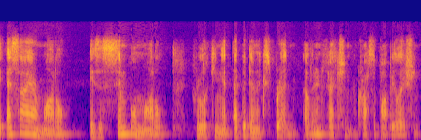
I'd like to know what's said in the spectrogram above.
The SIR model is a simple model for looking at epidemic spread of an infection across a population.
